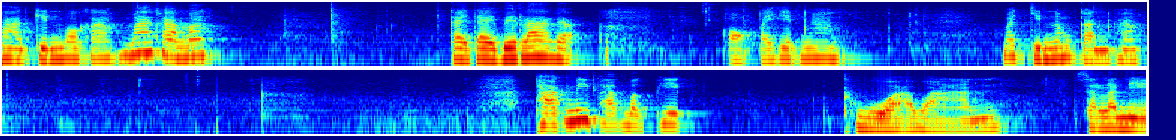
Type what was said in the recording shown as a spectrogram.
น่ากินบ่คะมาค่ะมาไก่ได้เวลาแล้ว ออกไปเฮ็ดงาน มากินน้ำกันค่ะพักมีพักบักพริก ถั่วหวานสะระแหน่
